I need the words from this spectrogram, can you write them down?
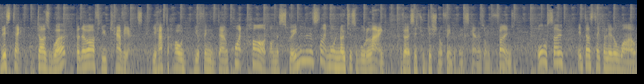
this tech does work, but there are a few caveats. You have to hold your fingers down quite hard on the screen and there's a slight more noticeable lag versus traditional fingerprint scanners on phones. Also, it does take a little while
